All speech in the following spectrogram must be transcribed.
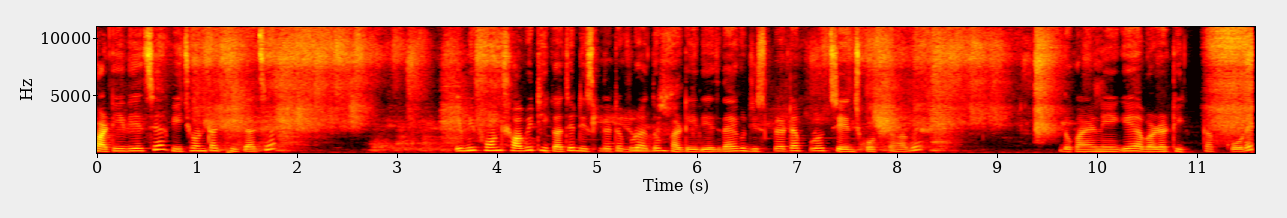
ফাটিয়ে দিয়েছে আর পিছনটা ঠিক আছে। এমনি ফোন সবই ঠিক আছে ডিসপ্লেটা পুরো একদম ফাটিয়ে দিয়েছে। দেখো ডিসপ্লেটা পুরো চেঞ্জ করতে হবে। দোকানে নিয়ে গিয়ে আবার ঠিকঠাক করে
